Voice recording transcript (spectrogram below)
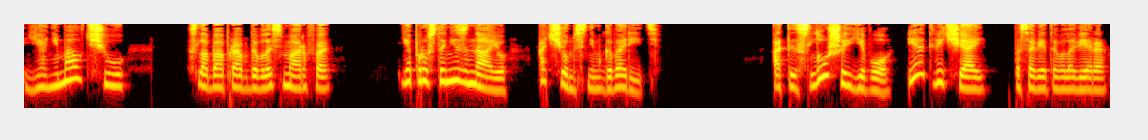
Я не молчу, слабо оправдывалась Марфа. Я просто не знаю, о чем с ним говорить. А ты слушай его и отвечай, посоветовала Вера.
